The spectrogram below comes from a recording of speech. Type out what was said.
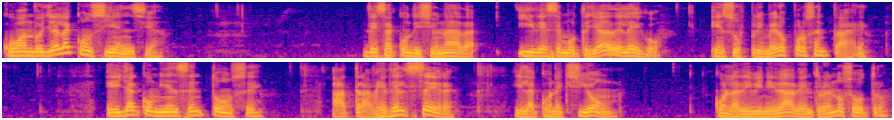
Cuando ya la conciencia desacondicionada y desembotellada del ego en sus primeros porcentajes, ella comienza entonces a través del ser y la conexión con la divinidad dentro de nosotros,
